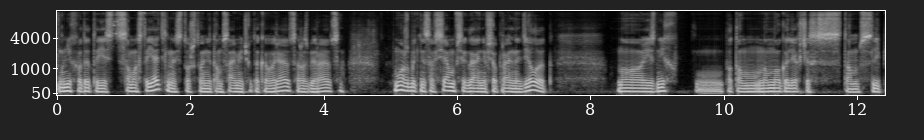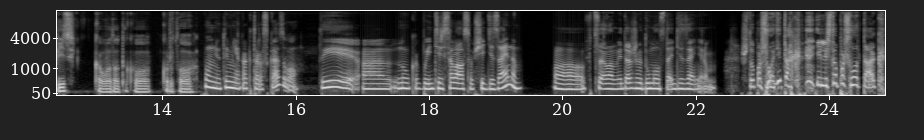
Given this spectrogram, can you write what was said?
у них вот это есть самостоятельность, то, что они там сами что-то ковыряются, разбираются. Может быть, не совсем всегда они все правильно делают, но из них потом намного легче там слепить кого-то такого крутого. Помню, ты мне как-то рассказывал, ты, а, ну, как бы интересовался вообще дизайном а, в целом и даже думал стать дизайнером. Что пошло не так? Или что пошло так?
